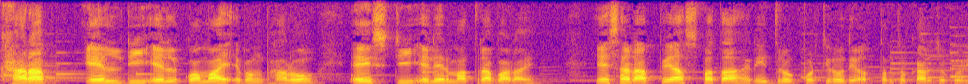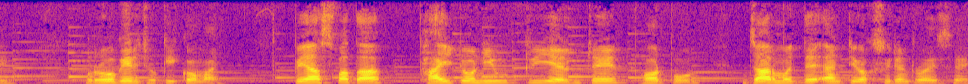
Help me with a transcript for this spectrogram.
খারাপ এলডিএল কমায় এবং ভালো এইচডিএল এর মাত্রা বাড়ায়। এছাড়া পেঁয়াজ পাতা হৃদরোগ প্রতিরোধে অত্যন্ত কার্যকরী, রোগের ঝুঁকি কমায়। পেঁয়াজ পাতা ফাইটোনিউট্রিয়েন্টে ভরপুর, যার মধ্যে অ্যান্টিঅক্সিডেন্ট রয়েছে।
